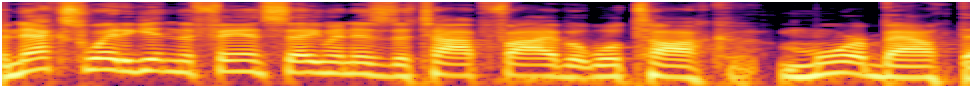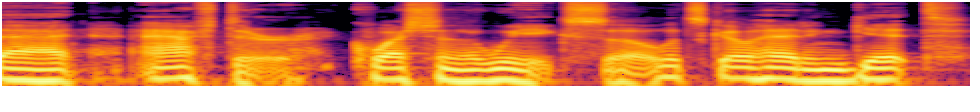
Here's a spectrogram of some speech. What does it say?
The next way to get in the fan segment is the top five, but we'll talk more about that after question of the week. So let's go ahead and get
